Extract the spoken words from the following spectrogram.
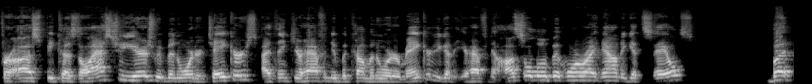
for us because the last few years we've been order takers. I think you're having to become an order maker. You're gonna you're having to hustle a little bit more right now to get sales. But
